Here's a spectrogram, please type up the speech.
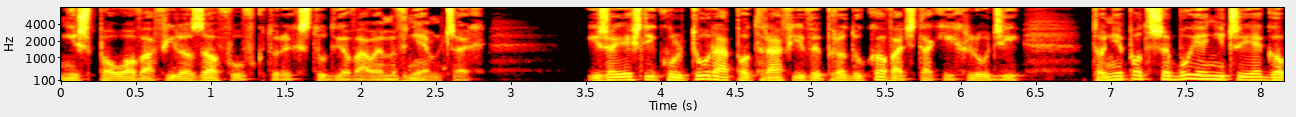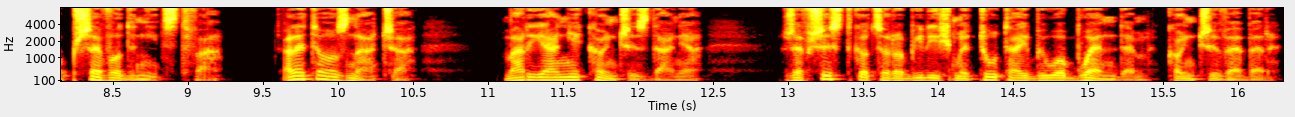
niż połowa filozofów, których studiowałem w Niemczech. I że jeśli kultura potrafi wyprodukować takich ludzi, to nie potrzebuje niczyjego przewodnictwa. Ale to oznacza, Maria nie kończy zdania, że wszystko, co robiliśmy tutaj, było błędem, kończy Weber.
